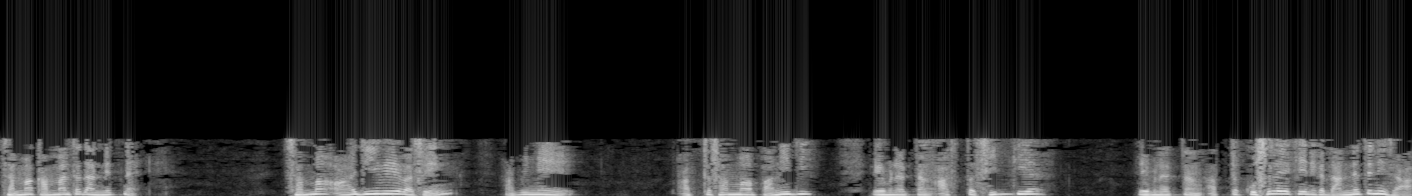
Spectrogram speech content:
සම්මා කම්මන්ත දන්නෙත් නැහැ. සම්මා ආජීවයේ වශයෙන් අපි මේ අත්ත් සම්මා පණිදි එහෙම නැත්නම් අර්ථ සිද්ධිය එහෙම නැත්නම් අත්ත් කුසලය කියන එක දන්නේ නැති නිසා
